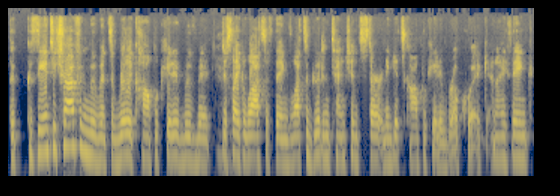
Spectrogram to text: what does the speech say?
because the, anti-trafficking movement's a really complicated movement, just like lots of things. Lots of good intentions start, and it gets complicated real quick. And I think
